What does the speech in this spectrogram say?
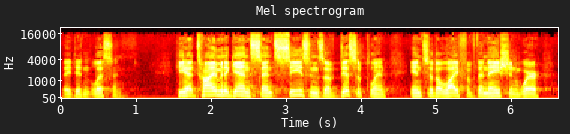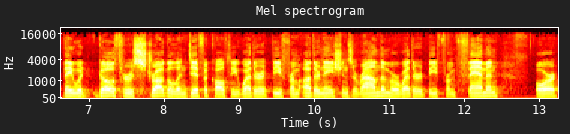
they didn't listen. He had time and again sent seasons of discipline into the life of the nation where they would go through struggle and difficulty, whether it be from other nations around them or whether it be from famine or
